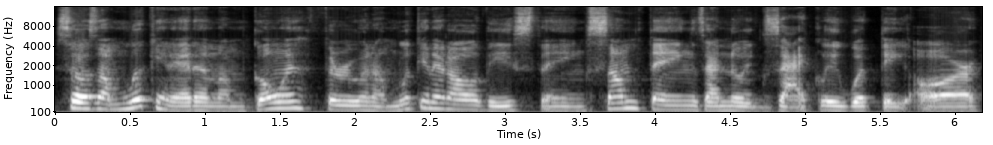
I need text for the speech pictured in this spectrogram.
So as I'm looking at it and I'm going through and I'm looking at all these things, some things I know exactly what they are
